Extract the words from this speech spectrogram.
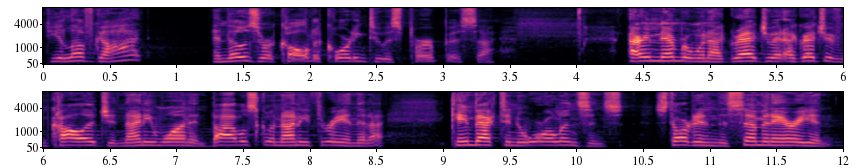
Do you love God? And those who are called according to his purpose. I, I remember when I graduated, I graduated from college in 91 and Bible school in 93, and then I came back to New Orleans and started in the seminary. And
